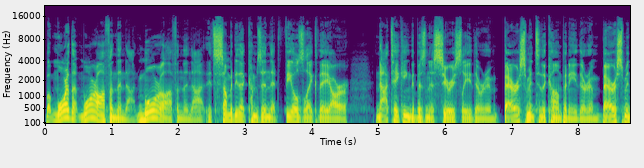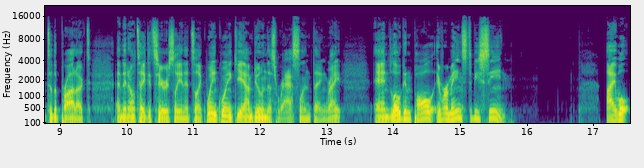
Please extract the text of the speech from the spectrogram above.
But more than more often than not, more often than not, it's somebody that comes in that feels like they are not taking the business seriously. They're an embarrassment to the company. They're an embarrassment to the product, and they don't take it seriously. And it's like wink, wink. Yeah, I'm doing this wrestling thing, right? And Logan Paul, it remains to be seen. I will.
